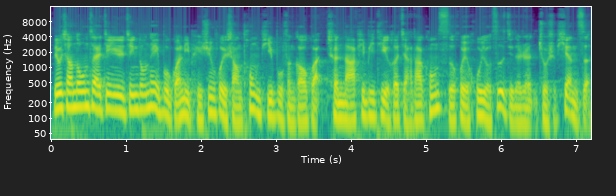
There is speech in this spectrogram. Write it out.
刘强东在近日京东内部管理培训会上痛批部分高管，称拿 PPT 和假大空词汇忽悠自己的人就是骗子，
